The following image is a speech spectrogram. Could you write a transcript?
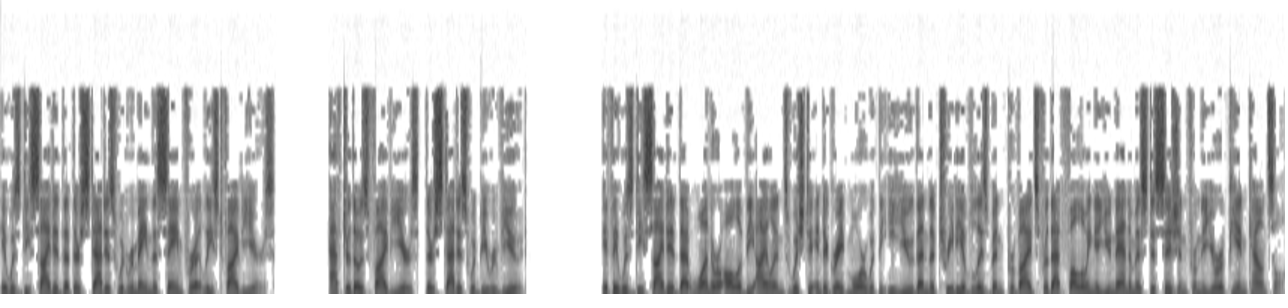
it was decided that their status would remain the same for at least five years. After those five years, their status would be reviewed. If it was decided that one or all of the islands wish to integrate more with the EU then the Treaty of Lisbon provides for that following a unanimous decision from the European Council.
